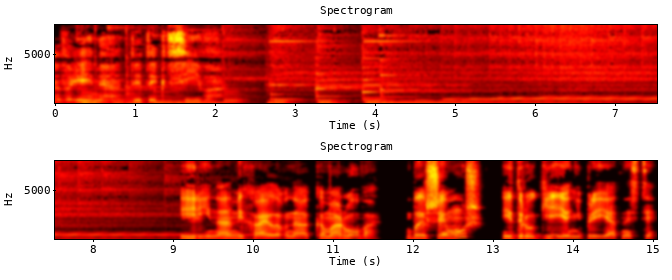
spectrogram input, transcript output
Время детектива. Ирина Михайловна Комарова, бывший муж и другие неприятности.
